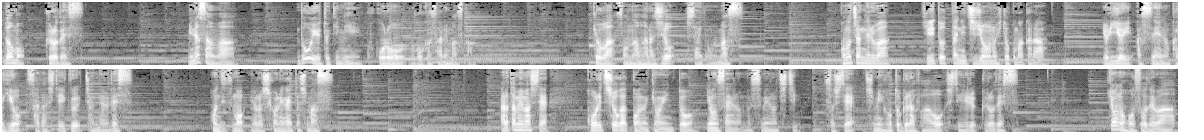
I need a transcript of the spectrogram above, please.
どうも、黒です。皆さんはどういう時に心を動かされますか？今日はそんなお話をしたいと思います。このチャンネルは切り取った日常の一コマからより良い明日への鍵を探していくチャンネルです。本日もよろしくお願いいたします。改めまして、公立小学校の教員と4歳の娘の父、そして趣味フォトグラファーをしている黒です。今日の放送では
